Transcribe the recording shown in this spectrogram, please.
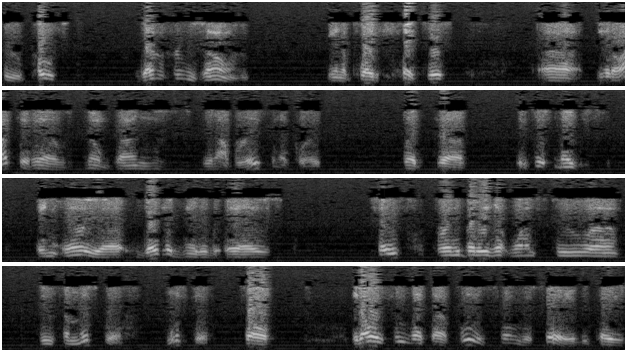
to post gun-free zone in a place like this. Uh, it ought to have no guns in operation, of course, but uh, it just makes an area designated as safe for anybody that wants to uh, do some mischief. Mischief. So it always seemed like a foolish thing to say because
